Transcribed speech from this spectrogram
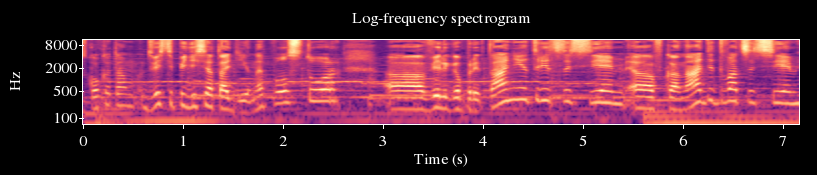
сколько там? 251 Apple Store, э, в Великобритании 37, э, в Канаде 27.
